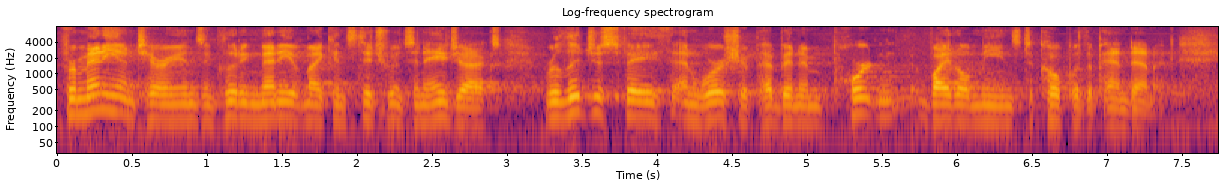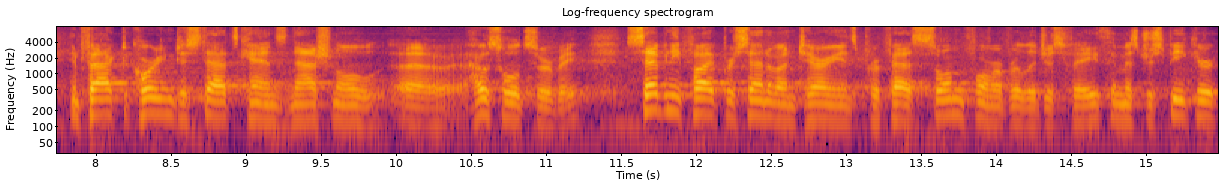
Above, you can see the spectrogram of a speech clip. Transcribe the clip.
For many Ontarians, including many of my constituents in Ajax, religious faith and worship have been important, vital means to cope with the pandemic. In fact, according to StatsCan's National uh, Household Survey, 75 per cent of Ontarians profess some form of religious faith, and Mr. Speaker,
